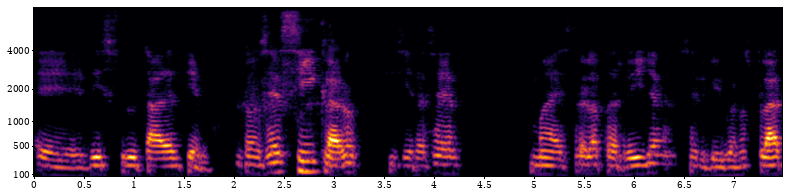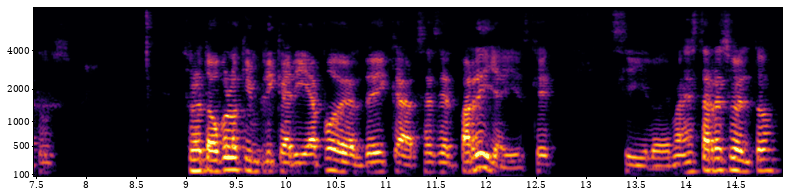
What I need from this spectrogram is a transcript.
eh, disfrutar el tiempo. Entonces, sí, claro, quisiera ser maestra de la parrilla, servir buenos platos, sobre todo por lo que implicaría poder dedicarse a hacer parrilla. Y es que si lo demás está resuelto,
